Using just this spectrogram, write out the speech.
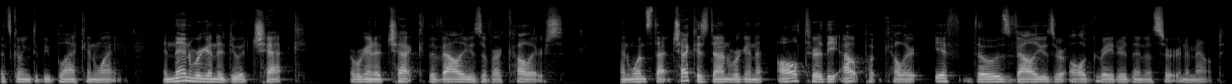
It's going to be black and white. And then we're going to do a check. We're going to check the values of our colors. And once that check is done, we're going to alter the output color if those values are all greater than a certain amount.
